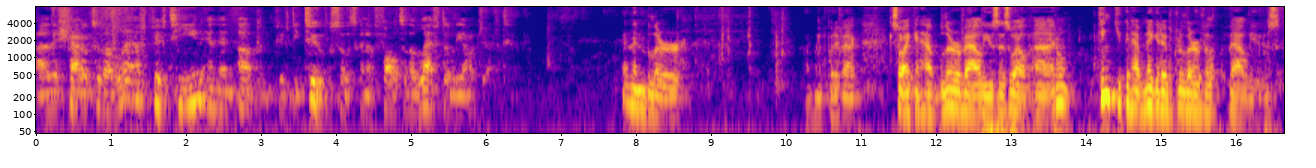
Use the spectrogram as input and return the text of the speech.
uh, the shadow to the left 15 and then up 52. So it's going to fall to the left of the object. And then blur. I'm going to put it back so I can have blur values as well. Uh, I don't think you can have negative blur values.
